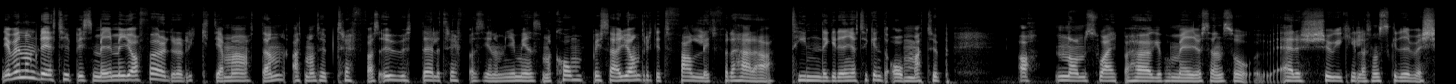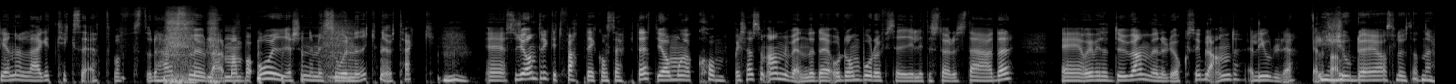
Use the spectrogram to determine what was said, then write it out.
jag vet inte om det är typiskt mig men jag föredrar riktiga möten. Att man typ träffas ute eller träffas genom gemensamma kompisar. Jag har inte riktigt fallit för det här eh, Tinder-grejen. Jag tycker inte om att typ ja, någon swipar höger på mig och sen så är det 20 killar som skriver “tjena läget kexet, varför står det här smular?” Man bara oj jag känner mig så unik nu, tack. Mm. Eh, så jag har inte riktigt fattat det konceptet. Jag har många kompisar som använder det och de bor i och för sig i lite större städer. Eh, och jag vet att du använder det också ibland, eller gjorde det i alla fall. Gjorde jag har slutat nu.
